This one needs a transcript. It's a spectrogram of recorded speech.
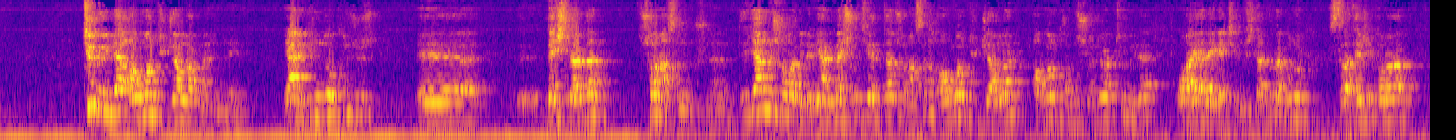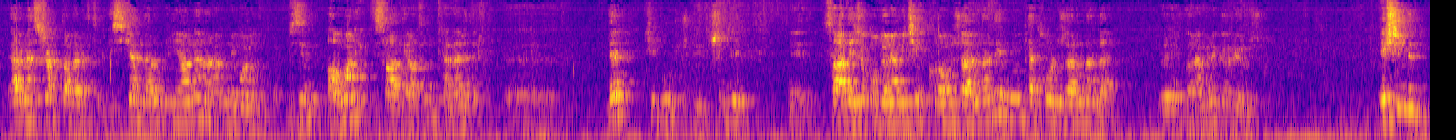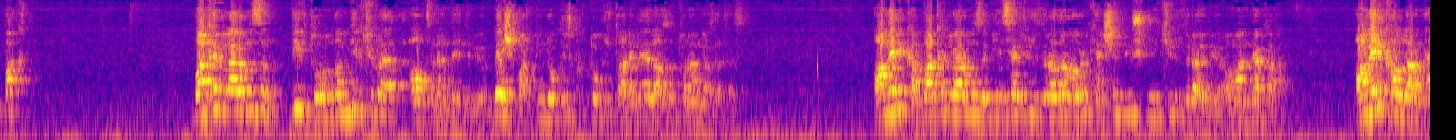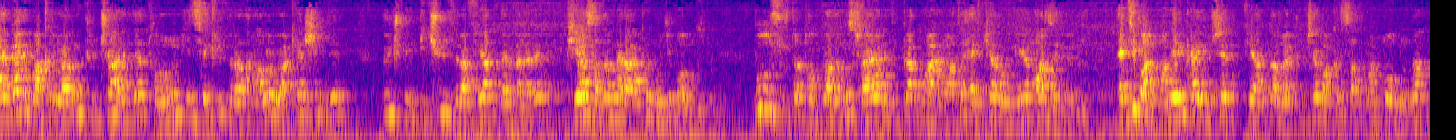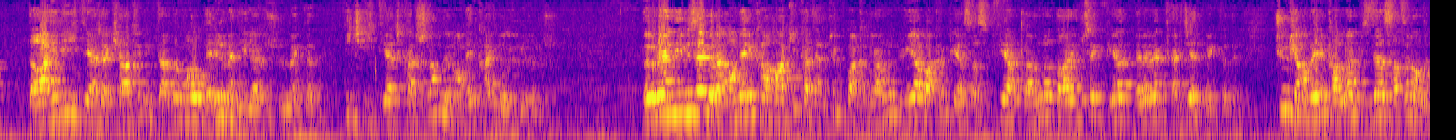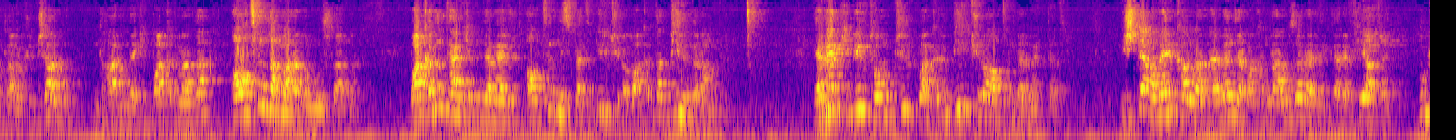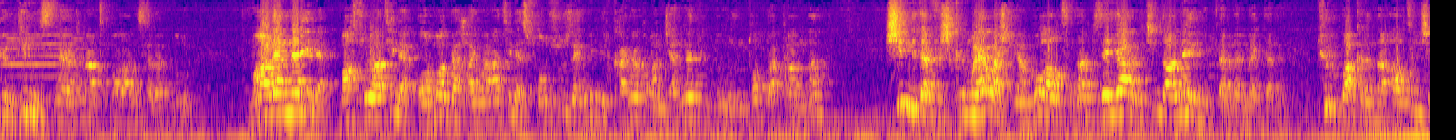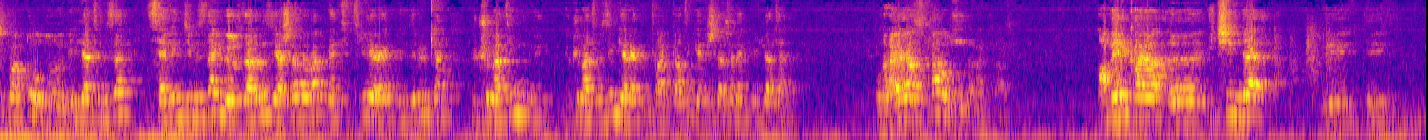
Tümüyle Alman tüccarlar elindeydi. Yani 1905'lerden sonrasını düşünelim. Yanlış olabilir. Yani meşrutiyetten sonrasını Alman tüccarlar, Alman komisyoncular tümüyle oraya ele geçirmişlerdi ve bunu stratejik olarak Ernest Schacht da belirtir. İskenderun dünyanın en önemli limanıdır. Bizim Alman iktisadiyatının temelidir. Ee, der ki bu şimdi e, sadece o dönem için krom üzerinden değil, bunun petrol üzerinden de e, önemini görüyoruz. E şimdi bak bakırlarımızın bir tonundan bir kilo altın elde ediliyor. 5 Mart 1949 tarihli Elazığ Turan gazetesi. Amerika bakırlarımızı 1800 liradan alırken şimdi 3200 lira ödüyor. Aman ne para. Amerikalıların Ergani bakırlarının külçe halinde tonunu 1800 liradan alırlarken şimdi 3200 lira fiyat vermeleri piyasada merakı mucib olmuştur. Bu hususta topladığımız şayan dikkat malumatı efkar olmaya arz ediyoruz. Etiban Amerika'ya yüksek fiyatlarla külçe bakır satmakta olduğundan dahili ihtiyaca kafi miktarda mal verilmediğiyle sürülmektedir. Hiç ihtiyaç karşılamıyor Amerika'yı doyuruyoruz. Öğrendiğimize göre Amerika hakikaten Türk bakırlarının dünya bakır piyasası fiyatlarından daha yüksek fiyat vererek tercih etmektedir. Çünkü Amerikalılar bizden satın aldıkları külçe halindeki bakırlarda altın damarı bulmuşlardı. Bakırın terkibinde mevcut altın nispeti 1 kilo bakırda 1 gramdır. Demek ki bir ton Türk bakırı 1 kilo altın vermektedir. İşte Amerikalıların evvelce bakırlarımıza verdikleri fiyatı bugün bir misline yakın artmalarının sebebi budur madenleriyle, mahsulatıyla, orman ve hayvanatıyla sonsuz zengin bir kaynak olan cennet yurdumuzun topraklarından şimdi de fışkırmaya başlayan bu altınlar bize yarın için daha ne ümitler vermektedir. Türk bakırından altın çıkmakta olduğunu milletimize sevincimizden gözlerimiz yaşararak ve titreyerek bildirirken hükümetin, hükümetimizin gerekli tahkikatı genişleterek millete buraya yazıklar olsun demek lazım. Amerika'ya e, içinde e, e,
